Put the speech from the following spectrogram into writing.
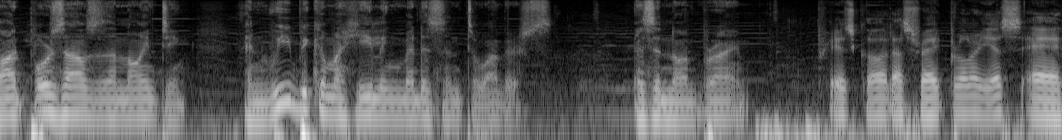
god pours out his anointing and we become a healing medicine to others is it not brian Praise God. That's right, brother. Yes. Uh,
